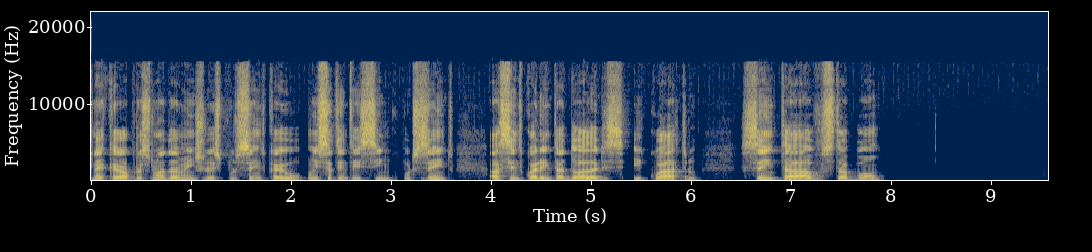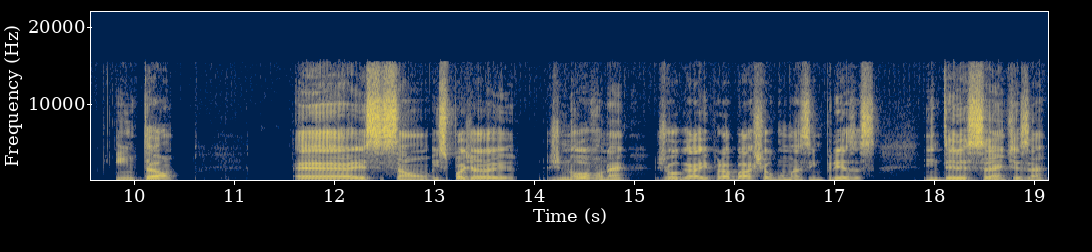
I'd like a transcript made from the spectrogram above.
né, caiu aproximadamente 2%, caiu 1,75% a 140 dólares e 4 centavos, tá bom? Então, é, esses são, isso pode, é, de novo, né, jogar aí para baixo algumas empresas interessantes, né,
